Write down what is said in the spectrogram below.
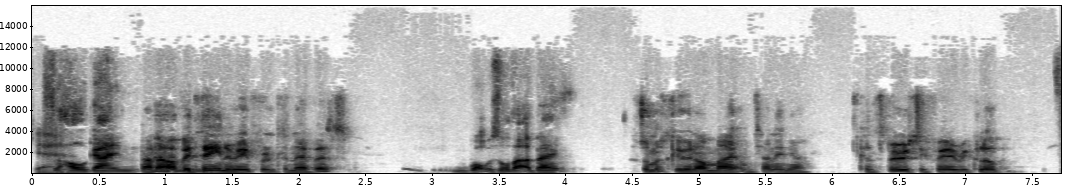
Yeah. for the whole game. I know, Um, Vitinha in front of Neves. what was all that about? Something's going on, mate. I'm telling you. Conspiracy theory club.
